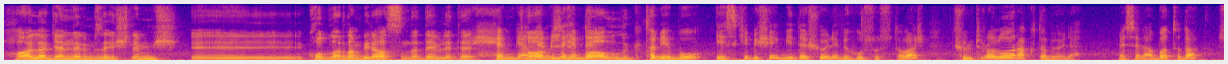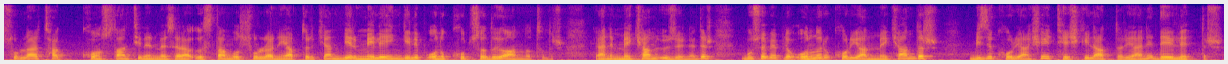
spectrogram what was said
Hala genlerimize işlenmiş e, kodlardan biri aslında devlete Hem tabilik, hem de bağlılık. tabii bu eski bir şey. Bir de şöyle bir husus da var. Kültürel olarak da böyle. Mesela Batı'da surlar tak Konstantin'in mesela İstanbul surlarını yaptırırken bir meleğin gelip onu kutsadığı anlatılır. Yani mekan üzerinedir. Bu sebeple onları koruyan mekandır. Bizi koruyan şey teşkilattır yani devlettir.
